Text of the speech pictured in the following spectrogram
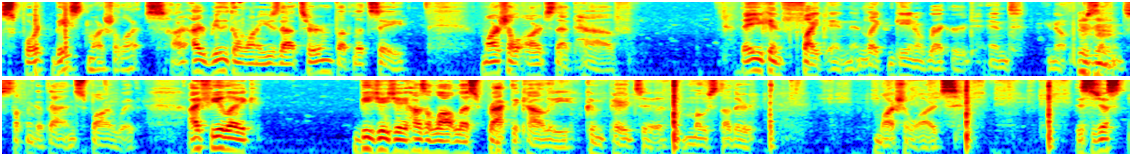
sport-based martial arts. I, I really don't want to use that term, but let's say martial arts that have that you can fight in and like gain a record and you know mm-hmm. stuff, stuff like that and spar with. I feel like BJJ has a lot less practicality compared to most other martial arts. This is just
